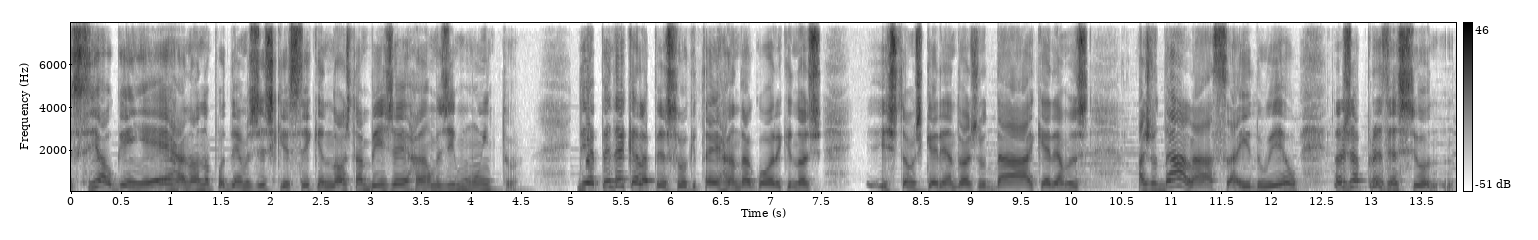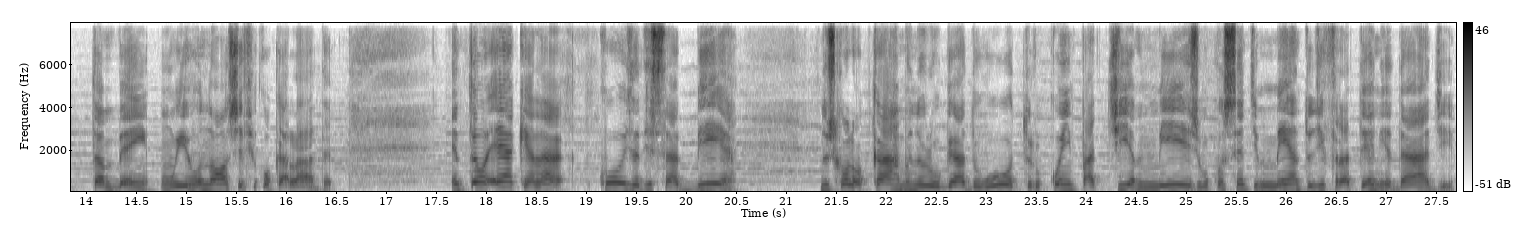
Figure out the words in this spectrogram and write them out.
se alguém erra, nós não podemos esquecer que nós também já erramos e muito. De repente, aquela pessoa que está errando agora, que nós estamos querendo ajudar, queremos ajudá-la a sair do erro, ela já presenciou também um erro nosso e ficou calada. Então é aquela coisa de saber nos colocarmos no lugar do outro com empatia mesmo, com sentimento de fraternidade.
